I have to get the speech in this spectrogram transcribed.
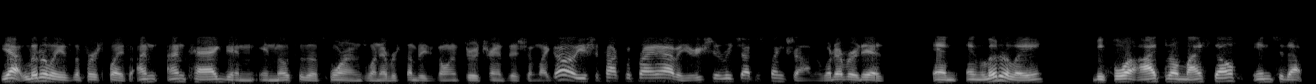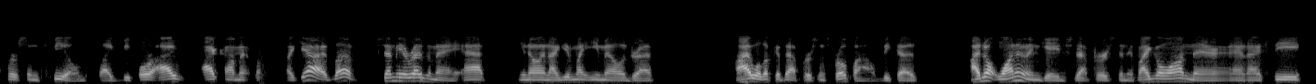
Yeah, literally is the first place. I'm I'm tagged in in most of those forums whenever somebody's going through a transition, like, oh, you should talk with Brian Aaby, or you should reach out to Slingshot, or whatever it is. And and literally, before I throw myself into that person's field, like before I I comment like, yeah, I'd love send me a resume at you know, and I give my email address, I will look at that person's profile because I don't want to engage that person. If I go on there and I see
